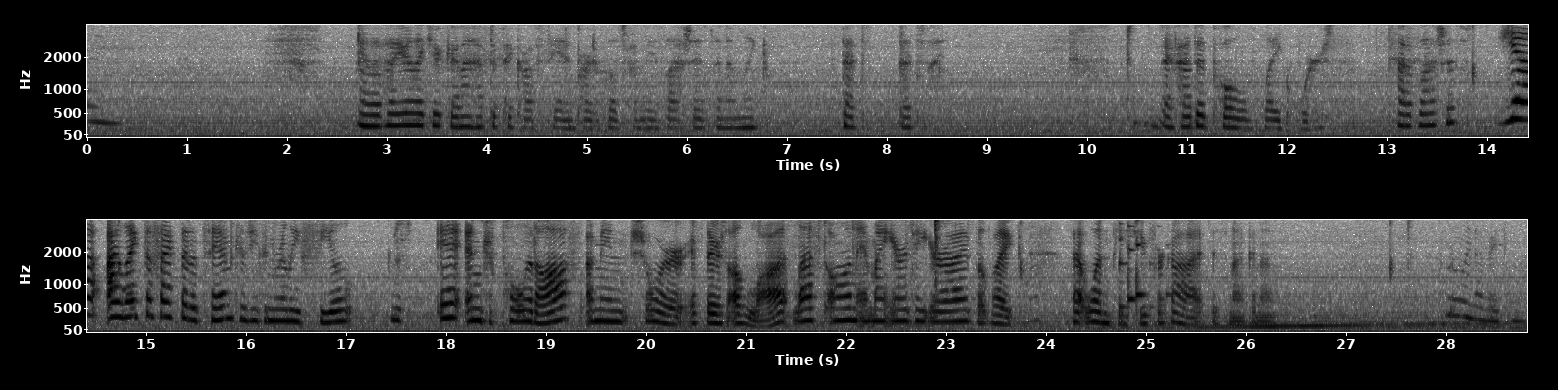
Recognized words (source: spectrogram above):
I love how you're like you're gonna have to pick off sand particles from these lashes, and I'm like, that's that's fine. I've had to pull like worse out of lashes. Yeah, I like the fact that it's sand because you can really feel Just it and pull it off. I mean, sure, if there's a lot left on, it might irritate your eye, but like that one piece you forgot is not gonna ruin everything.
